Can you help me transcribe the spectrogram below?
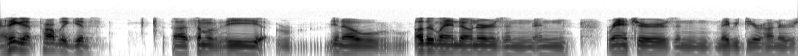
I think that probably gives uh, some of the you know other landowners and and ranchers and maybe deer hunters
